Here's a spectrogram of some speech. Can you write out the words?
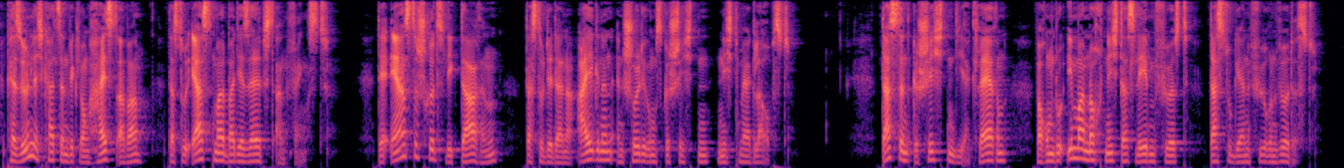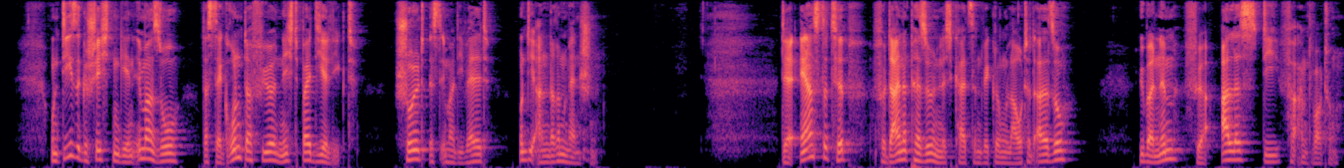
Persönlichkeitsentwicklung heißt aber, dass du erstmal bei dir selbst anfängst. Der erste Schritt liegt darin, dass du dir deine eigenen Entschuldigungsgeschichten nicht mehr glaubst. Das sind Geschichten, die erklären, warum du immer noch nicht das Leben führst, das du gerne führen würdest. Und diese Geschichten gehen immer so, dass der Grund dafür nicht bei dir liegt. Schuld ist immer die Welt und die anderen Menschen. Der erste Tipp für deine Persönlichkeitsentwicklung lautet also, übernimm für alles die Verantwortung.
